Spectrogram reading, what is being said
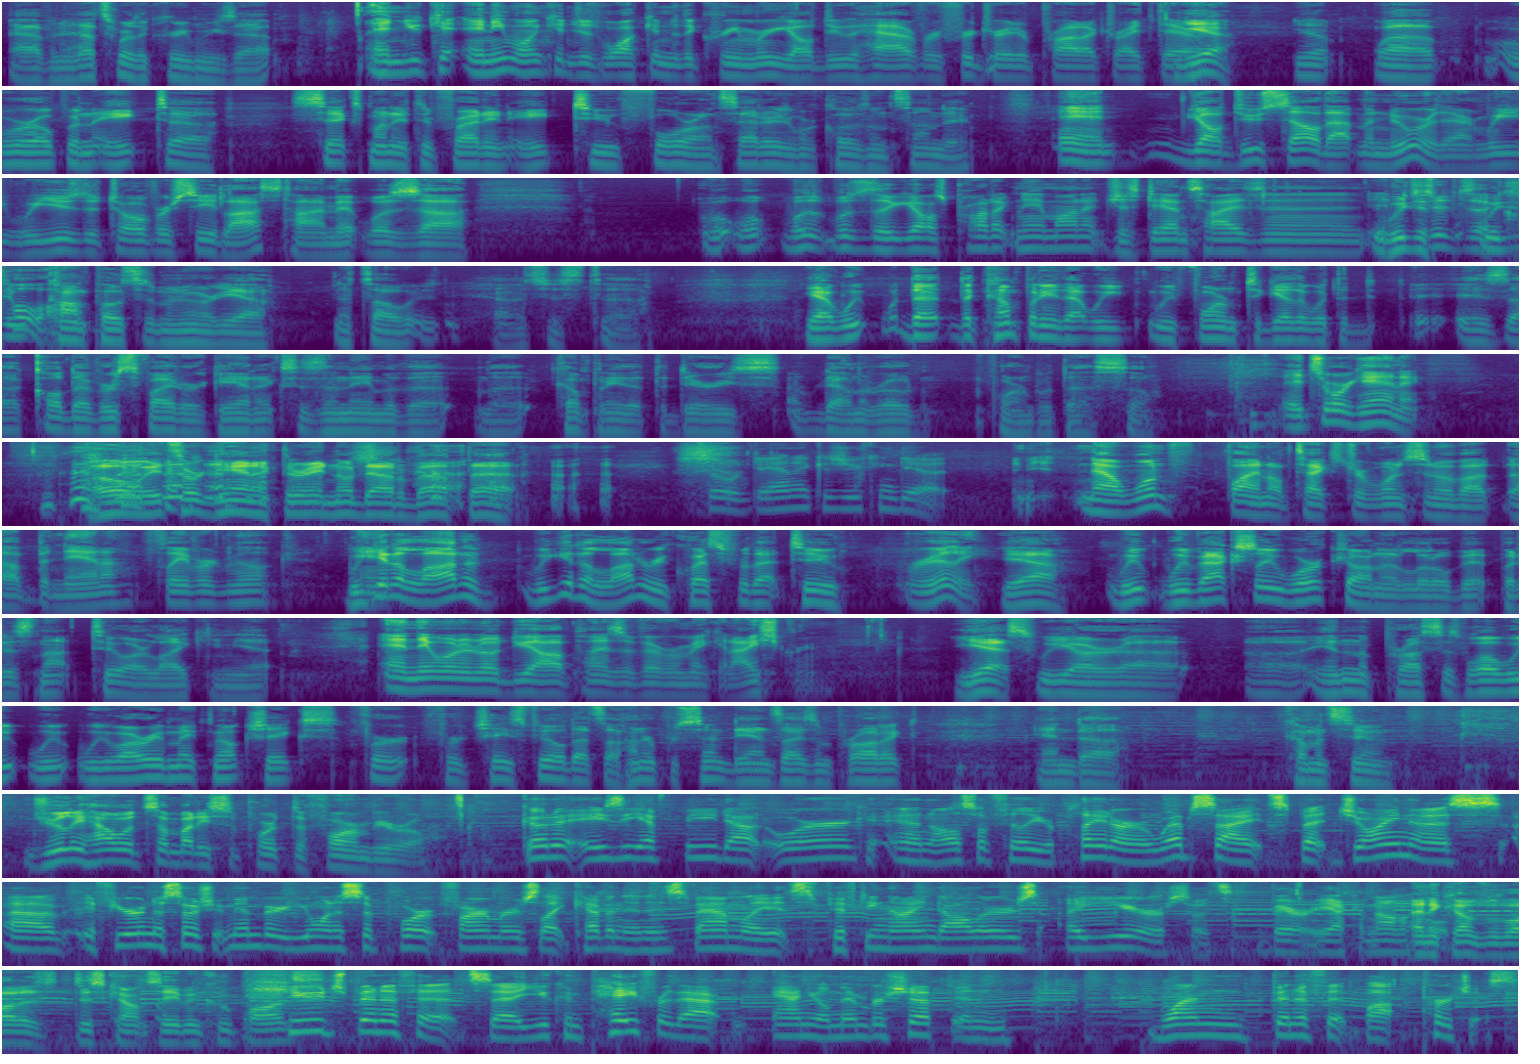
Avenue. That's where the creamery's at. And you can anyone can just walk into the creamery. Y'all do have refrigerated product right there. Yeah, yeah. Well, we're open eight to six Monday through Friday, and eight to four on Saturday, and we're closed on Sunday. and y'all do sell that manure there, and we we used it to overseed last time. It was. uh what, what was the y'all's product name on it? Just Danzeisen we just we just composted manure. Yeah, that's all. we- Yeah, it's just. Uh, yeah, we the the company that we we formed together with the is uh, called Diversified Organics is the name of the the company that the dairies down the road formed with us. So. It's organic. oh, it's organic. There ain't no doubt about that. So organic as you can get. Now, one final texture wants to know about uh, banana flavored milk. We And- get a lot of we get a lot of requests for that too. really, Yeah, we we've actually worked on it a little bit, but it's not to our liking yet. And they want to know: Do y'all have plans of ever making ice cream? Yes, we are uh, uh, in the process. Well, we, we we already make milkshakes for for Chase Field. That's a hundred percent Danzeisen product, and uh, coming soon. Julie, how would somebody support the Farm Bureau? Go to azfb.org and also fill your plate at our websites. But join us uh, if you're an associate member. You want to support farmers like Kevin and his family. It's fifty nine dollars a year, so it's very economical. And it comes with a lot of discount saving coupons. huge benefits. Uh, you can pay for that annual membership in one benefit bo- purchase.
